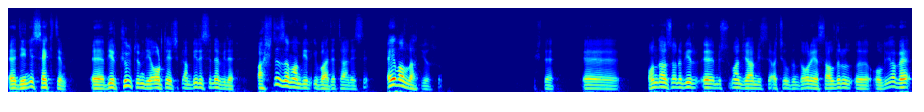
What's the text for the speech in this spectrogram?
e, dini sektim e, bir kültüm diye ortaya çıkan birisine bile açtığı zaman bir ibadethanesi eyvallah diyorsun. İşte e, ondan sonra bir e, Müslüman camisi açıldığında oraya saldırı e, oluyor ve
